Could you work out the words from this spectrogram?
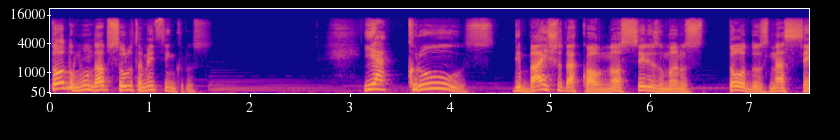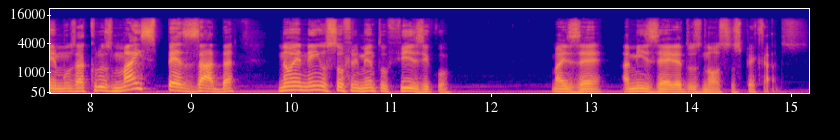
Todo mundo absolutamente tem cruz. E a cruz, debaixo da qual nós, seres humanos, todos nascemos, a cruz mais pesada não é nem o sofrimento físico, mas é a miséria dos nossos pecados.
